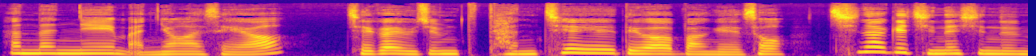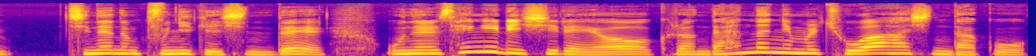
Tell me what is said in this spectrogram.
한나님, 안녕하세요. 제가 요즘 단체 대화방에서 친하게 지내시는 지내는 분이 계신데 오늘 생일이시래요. 그런데 하나님을 좋아하신다고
